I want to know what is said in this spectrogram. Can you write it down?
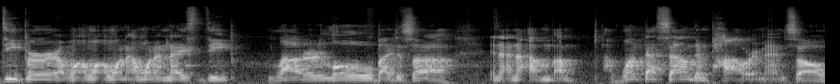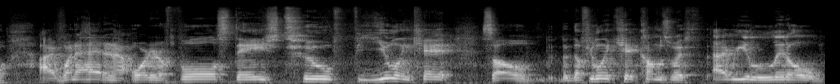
deeper. I want I want I want, I want a nice deep louder low by just uh and, and I'm, I'm I want that sound and power, man. So I went ahead and I ordered a full stage two fueling kit. So the, the fueling kit comes with every little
